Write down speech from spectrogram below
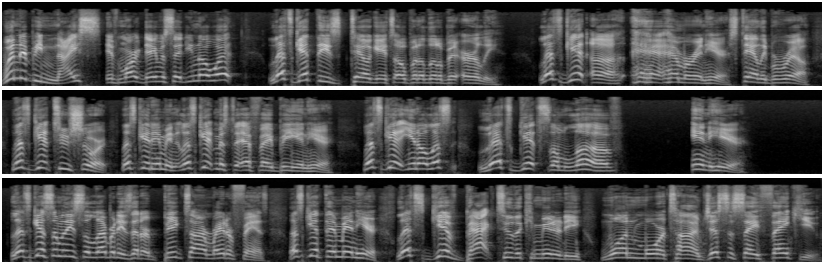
Wouldn't it be nice if Mark Davis said, you know what? Let's get these tailgates open a little bit early. Let's get uh, Hammer in here, Stanley Burrell. Let's get Too Short. Let's get him in. Let's get Mr. FAB in here. Let's get, you know, let's let's get some love in here. Let's get some of these celebrities that are big time Raider fans. Let's get them in here. Let's give back to the community one more time just to say thank you.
